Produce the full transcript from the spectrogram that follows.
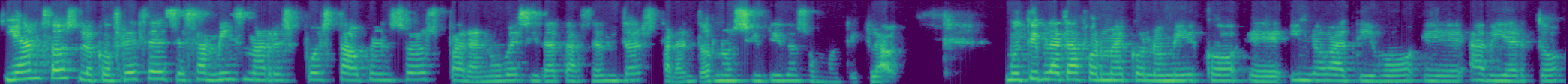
Y Anthos lo que ofrece es esa misma respuesta open source para nubes y data centers, para entornos híbridos o multicloud multiplataforma económico, eh, innovativo, eh, abierto,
